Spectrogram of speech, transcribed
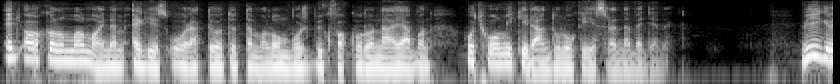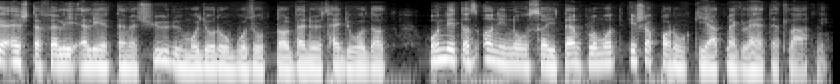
Egy alkalommal majdnem egész órát töltöttem a lombos bükfa koronájában, hogy holmi kirándulók észre ne vegyenek. Végre este felé elértem egy sűrű mogyoróbozóttal benőtt hegyoldalt, honnét az aninószai templomot és a parókiát meg lehetett látni.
